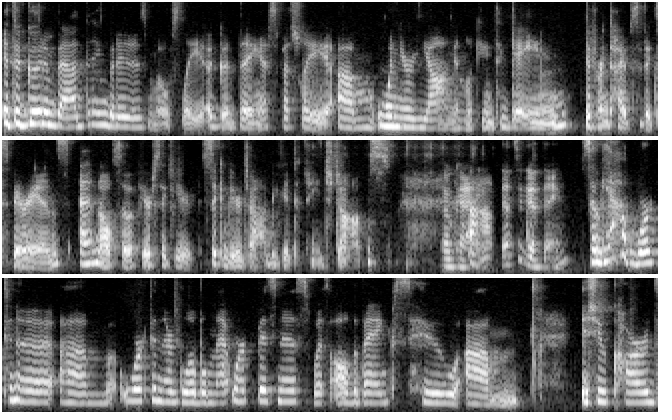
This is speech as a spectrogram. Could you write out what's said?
it's a good and bad thing, but it is mostly a good thing, especially um, when you're young and looking to gain different types of experience. And also, if you're sick, you're sick of your job, you get to change jobs. Okay, Um, that's a good thing. So yeah, worked in a um, worked in their global network business with all the banks who um, issue cards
